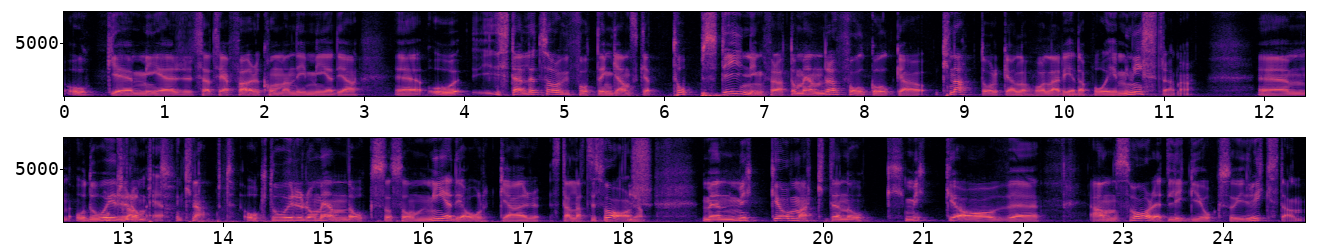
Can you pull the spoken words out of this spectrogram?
och eh, mer så att säga förekommande i media. Eh, och istället så har vi fått en ganska toppstyrning för att de enda folk orkar, knappt orkar hålla reda på är ministrarna. Um, och då är och det knappt. de knappt. Och då är det de enda också som media orkar ställa till svars. Ja. Men mycket av makten och mycket av eh, ansvaret ligger ju också i riksdagen.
